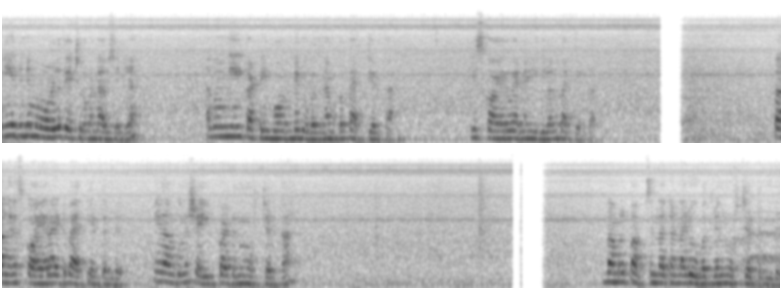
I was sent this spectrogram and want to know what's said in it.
ഇനി ഇതിന്റെ മുകളിൽ തേച്ച് കൊടുക്കേണ്ട ആവശ്യമില്ല. അപ്പം ഈ കട്ടിംഗ് ബോർഡിന്റെ രൂപത്തിൽ നമുക്ക് പരത്തിയെടുക്കാം. ഈ സ്ക്വയർ വരുന്ന രീതിയിലൊന്ന് പരത്തിയെടുക്കാം. അപ്പം അങ്ങനെ സ്ക്വയറായിട്ട് പരത്തിയെടുത്തിട്ടുണ്ട്. ഇനി നമുക്കൊന്ന് ഷെയ്പ്പായിട്ടൊന്ന് മുറിച്ചെടുക്കാം. ഇപ്പം നമ്മൾ പപ്സ് ഉണ്ടാക്കാനുള്ള രൂപത്തിലൊന്ന് മുറിച്ചെടുത്തിട്ടുണ്ട്.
